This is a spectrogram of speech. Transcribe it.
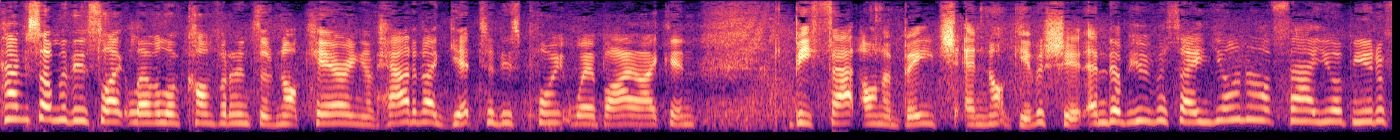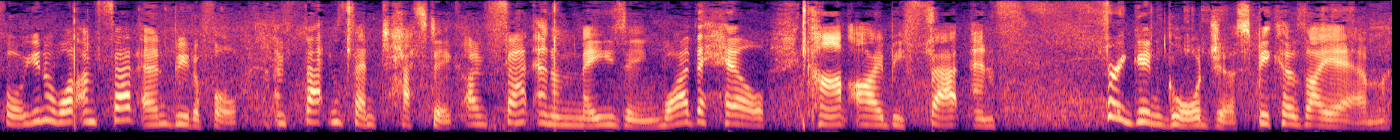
have some of this like level of confidence of not caring of how did I get to this point whereby I can be fat on a beach and not give a shit. And people saying, You're not fat, you're beautiful. You know what? I'm fat and beautiful. I'm fat and fantastic. I'm fat and amazing. Why the hell can't I be fat and friggin' gorgeous? Because I am.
